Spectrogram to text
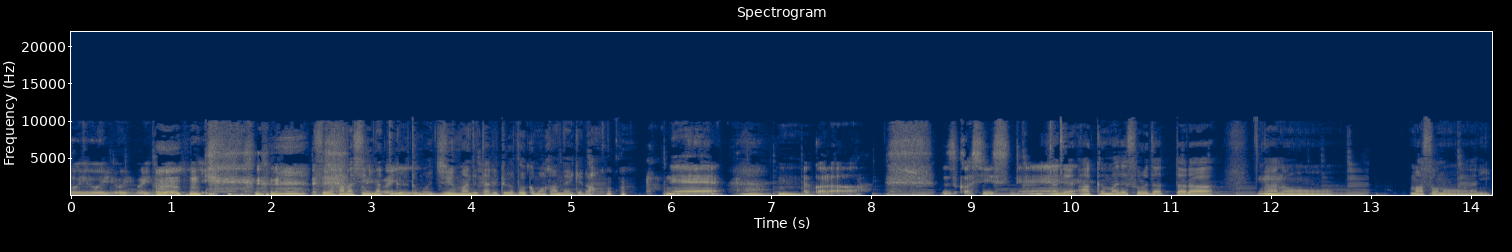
おいおいおいおいおい。ういう話になってくるともう10万で足りるかどうかもわかんないけど。ねうんえ。だから、難しいですね。なんで、あくまでそれだったら、うんあの、まあ、その、何？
